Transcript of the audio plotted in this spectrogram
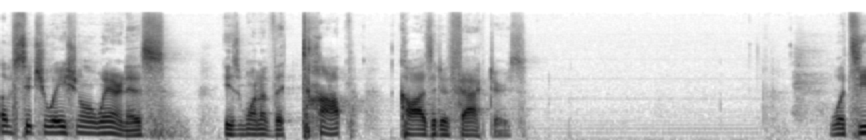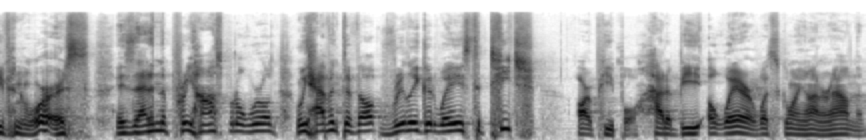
of situational awareness is one of the top causative factors. What's even worse is that in the pre hospital world, we haven't developed really good ways to teach our people how to be aware of what's going on around them.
